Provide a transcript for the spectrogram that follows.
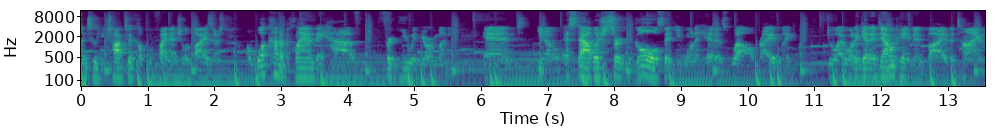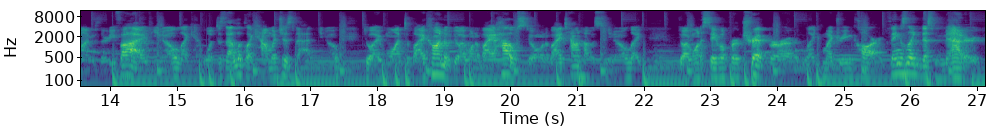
until you talk to a couple of financial advisors on what kind of plan they have for you and your money. And, you know, establish certain goals that you wanna hit as well, right? Like, do I want to get a down payment by the time I'm 35? You know, like what does that look like? How much is that? You know, do I want to buy a condo? Do I want to buy a house? Do I want to buy a townhouse? You know, like, do I want to save up for a trip or like my dream car? Things like this matter.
